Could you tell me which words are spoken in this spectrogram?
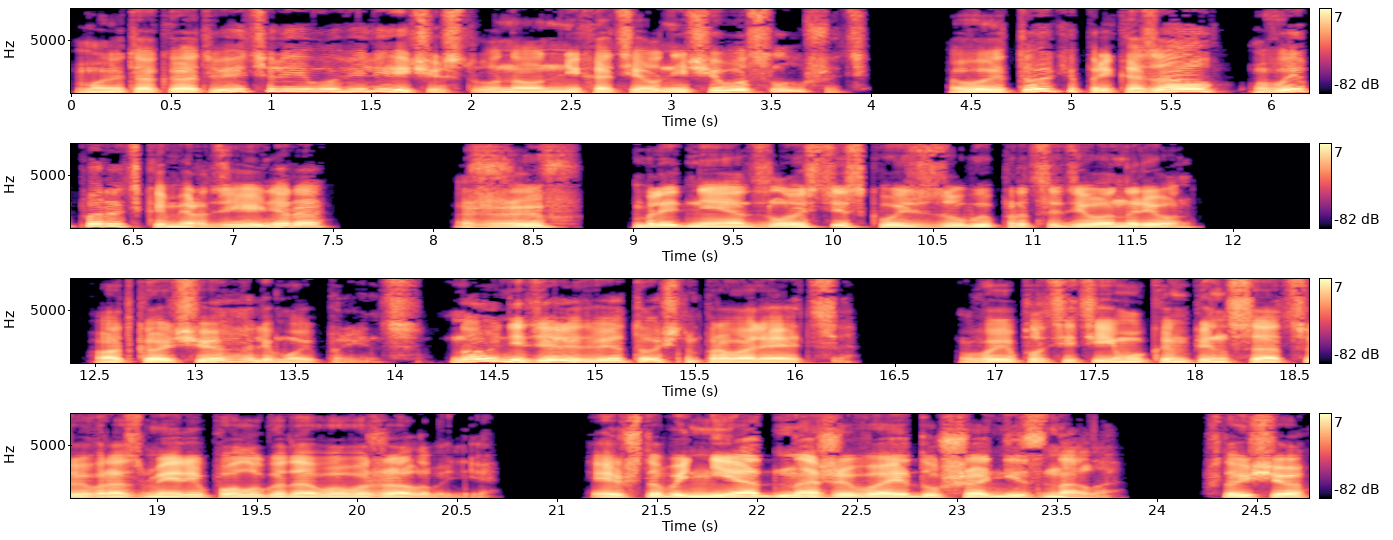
Мы так и ответили его величеству, но он не хотел ничего слушать. В итоге приказал выпороть камердинера. Жив, Бледнее от злости, сквозь зубы процедил Анрион. «Откачали, мой принц, но недели две точно проваляется. Выплатите ему компенсацию в размере полугодового жалования. И чтобы ни одна живая душа не знала. Что еще?»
